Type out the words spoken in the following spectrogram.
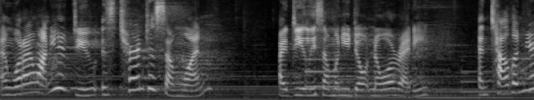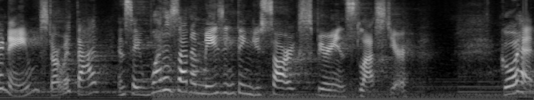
And what I want you to do is turn to someone, ideally someone you don't know already, and tell them your name, start with that, and say, What is that amazing thing you saw or experienced last year? Go ahead.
